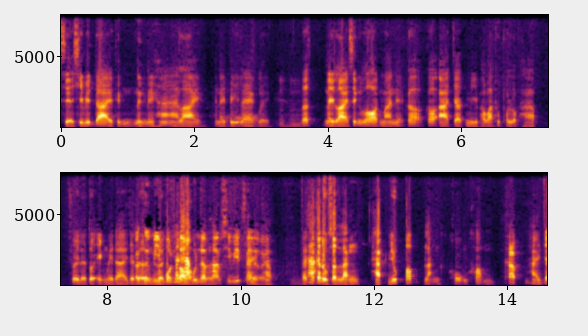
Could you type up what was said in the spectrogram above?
เสียชีวิตได้ถึง 1 ใน 5 รายในปีแรกเลย อือหือแล้วในรายซึ่งรอดมาเนี่ยก็ก็อาจจะมีภาวะทุพพลภาพช่วยเหลือตัวเองไม่ได้จะก็เดินคือมีเหินผลใช้ต่อวอล์กคุณเกอร์ภาพชีวิตไปใช่เลย ครับ แต่ถ้ากระดูกสันหลังหักยุบปั๊บหลังโค้งค่อมครับ หายใจ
